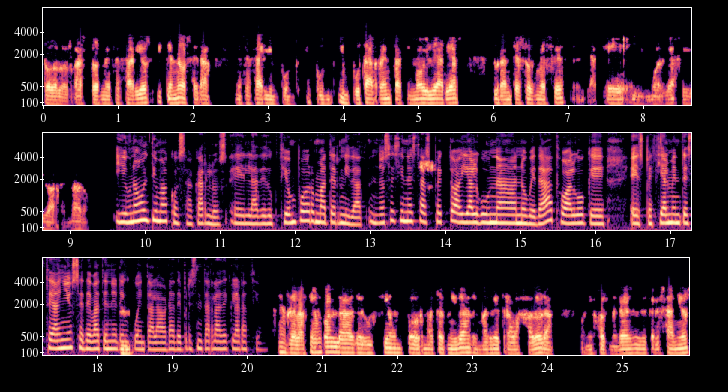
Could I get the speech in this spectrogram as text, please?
todos los gastos necesarios y que no será necesario imputar rentas inmobiliarias durante esos meses, ya que el inmueble ha seguido arrendado. Y una última cosa, Carlos, eh, la deducción por maternidad. No sé si en este aspecto hay alguna novedad o algo que especialmente este año se deba tener en cuenta a la hora de presentar la declaración. En relación con la deducción por maternidad de madre trabajadora con hijos menores de tres años,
